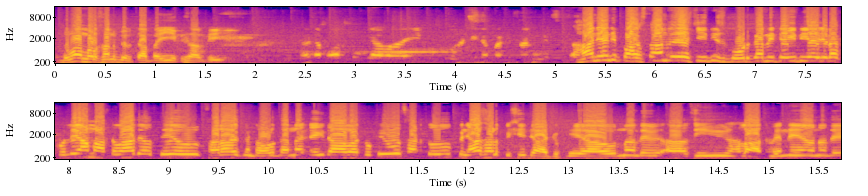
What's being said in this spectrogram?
ਦੋਵਾਂ ਮੁਲਕਾਂ ਨੂੰ ਬਿਪਤਾ ਪਈ ਇੱਕ ਹਿਸਾਬ ਦੀ। ਹਾਂਜੀ ਹਾਂਜੀ ਪਾਕਿਸਤਾਨ ਨੂੰ ਇਸ ਚੀਜ਼ ਦੀ ਸਪੋਰਟ ਕਰਨੀ ਚਾਹੀਦੀ ਹੈ ਜਿਹੜਾ ਖੁੱਲ੍ਹੇਆਮ ਅੱਤਵਾਦ ਹੈ ਉੱਤੇ ਉਹ ਸਾਰਾ ਕੰਟਰੋਲ ਕਰਨਾ ਚਾਹੀਦਾ ਵਾ ਕਿਉਂਕਿ ਉਹ ਸਾਡੇ ਤੋਂ 50 ਸਾਲ ਪਿੱਛੇ ਜਾ ਚੁੱਕੇ ਆ। ਉਹਨਾਂ ਦੇ ਅਸੀਂ ਹਾਲਾਤ ਵੇਖਦੇ ਆ ਉਹਨਾਂ ਦੇ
